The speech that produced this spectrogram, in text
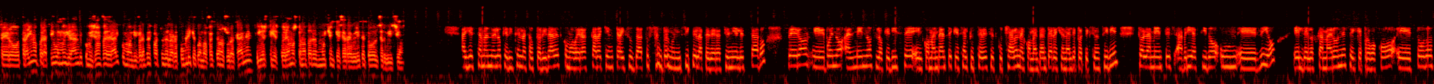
pero trae un operativo muy grande Comisión Federal, como en diferentes partes de la República cuando afectan los huracanes, y, esperemos que no tarde mucho en que se rehabilite todo el servicio. Ahí está Manuel lo que dicen las autoridades, como verás cada quien trae sus datos, tanto el municipio, la federación y el estado, pero eh, bueno, al menos lo que dice el comandante, que es el que ustedes escucharon, el comandante regional de protección civil, solamente habría sido un eh, río el de los camarones, el que provocó eh, todos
